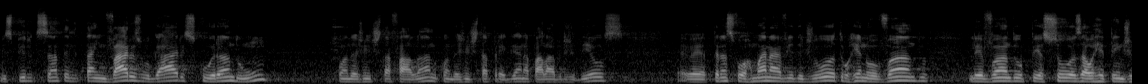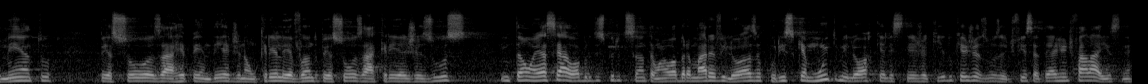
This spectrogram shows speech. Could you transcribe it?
O Espírito Santo ele está em vários lugares, curando um, quando a gente está falando, quando a gente está pregando a palavra de Deus, é, transformando a vida de outro, renovando, levando pessoas ao arrependimento, pessoas a arrepender de não crer, levando pessoas a crer a Jesus. Então, essa é a obra do Espírito Santo, é uma obra maravilhosa, por isso que é muito melhor que ele esteja aqui do que Jesus. É difícil até a gente falar isso, né?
